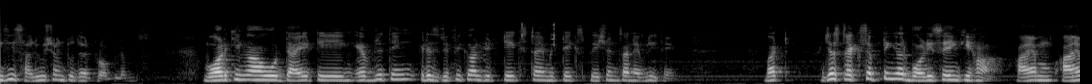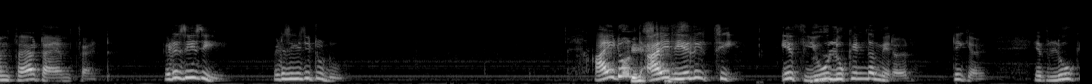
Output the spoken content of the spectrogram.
easy solution to their problems working out dieting everything it is difficult it takes time it takes patience and everything but just accepting your body saying ki ha i am i am fat i am fat it is easy it is easy to do i don't i really see if you look in the mirror okay if look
